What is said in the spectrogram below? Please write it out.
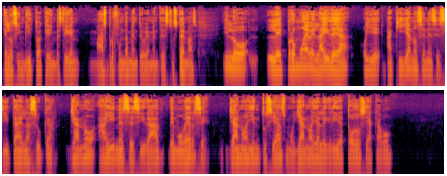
que los invito a que investiguen más profundamente, obviamente, estos temas, y lo le promueve la idea, oye, aquí ya no se necesita el azúcar, ya no hay necesidad de moverse, ya no hay entusiasmo, ya no hay alegría, todo se acabó.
